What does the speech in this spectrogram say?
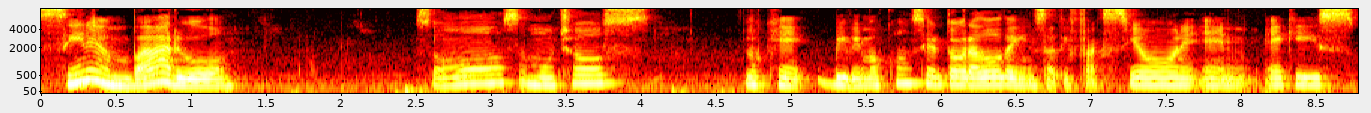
Sin embargo, somos muchos los que vivimos con cierto grado de insatisfacción en X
